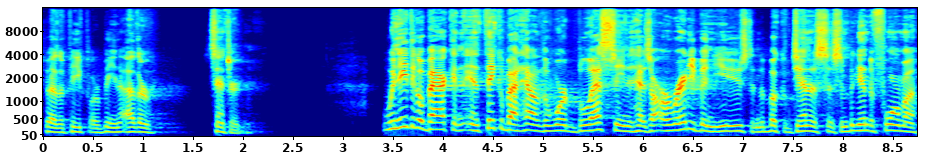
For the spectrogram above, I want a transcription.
to other people or being other centered. We need to go back and, and, think about how the word blessing has already been used in the book of Genesis and begin to form a,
